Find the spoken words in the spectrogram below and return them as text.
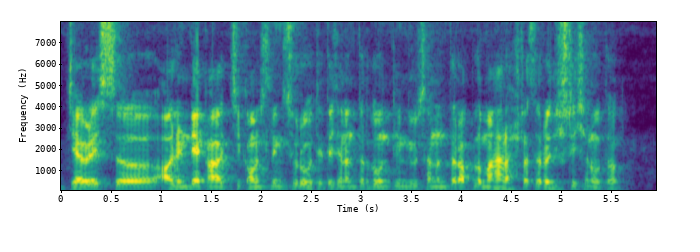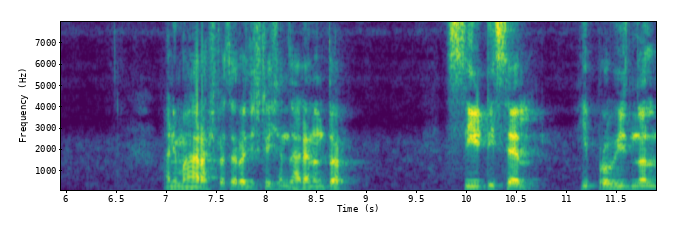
ज्यावेळेस ऑल इंडिया काची काउन्सिलिंग सुरू होते त्याच्यानंतर दोन तीन दिवसानंतर आपलं महाराष्ट्राचं रजिस्ट्रेशन होतं. आणि महाराष्ट्राचं रजिस्ट्रेशन झाल्यानंतर सी ई टी सेल ही provisional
